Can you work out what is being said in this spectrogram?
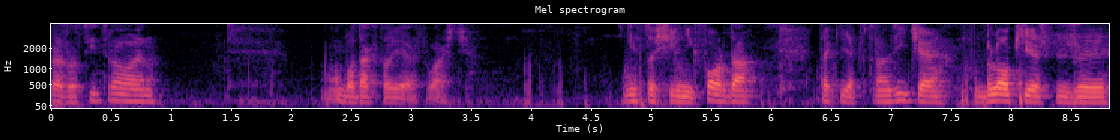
Peugeot Citroen. No bo tak to jest właśnie. Jest to silnik Forda taki jak w Transicie blok jest z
